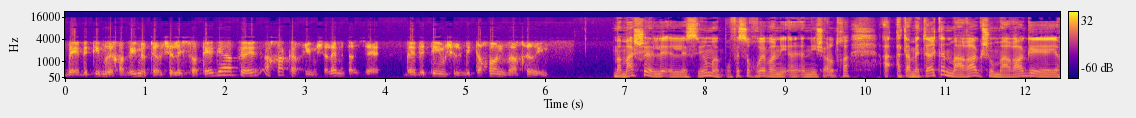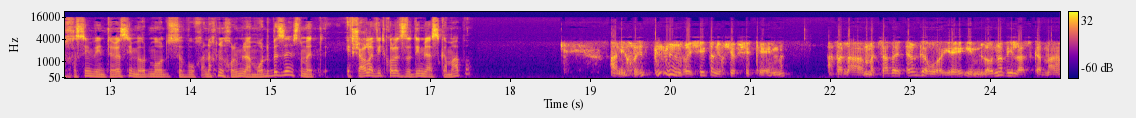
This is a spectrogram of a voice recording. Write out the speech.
בהיבטים רחבים יותר של אסטרטגיה, ואחר כך היא משלמת על זה בהיבטים של ביטחון ואחרים. ממש לסיום, פרופסור חורב, אני, אני אשאל אותך, אתה מתאר כאן מארג שהוא מארג אה, יחסים ואינטרסים מאוד מאוד סבוך. אנחנו יכולים לעמוד בזה? זאת אומרת, אפשר להביא את כל הצדדים להסכמה פה? אני חושב, ראשית אני חושב שכן, אבל המצב היותר גרוע יהיה אם לא נביא להסכמה,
